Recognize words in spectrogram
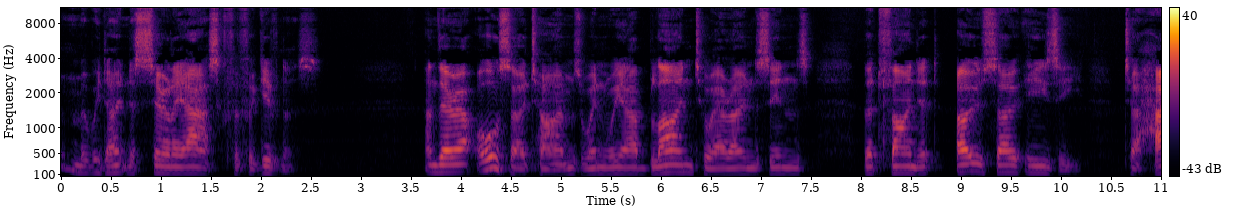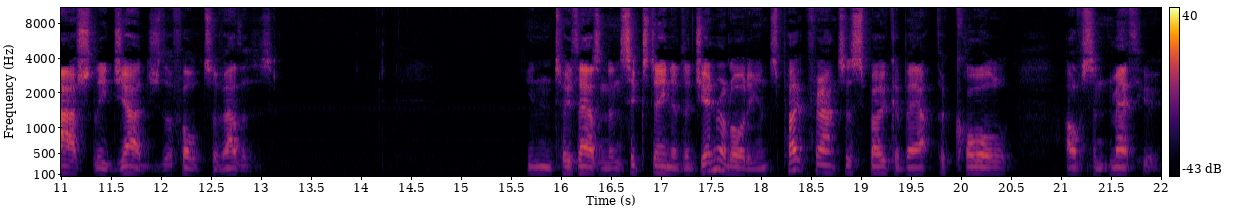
but we don't necessarily ask for forgiveness. And there are also times when we are blind to our own sins, but find it oh so easy to harshly judge the faults of others. In 2016, at a general audience, Pope Francis spoke about the call of St. Matthew,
